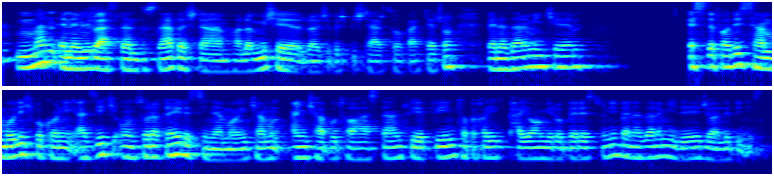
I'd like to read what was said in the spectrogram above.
من Enemy رو اصلا دوست نداشتم. حالا میشه راجع بهش بیشتر صحبت کرد. چون به نظرم این که استفاده سمبولیک بکنی از یک عنصر غیر سینمایی که همون عنکبوت ها هستن توی فیلم تا بخوای یک پیامی رو برسونی به نظرم ایده جالبی نیست.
